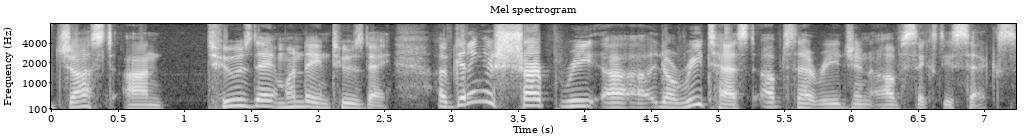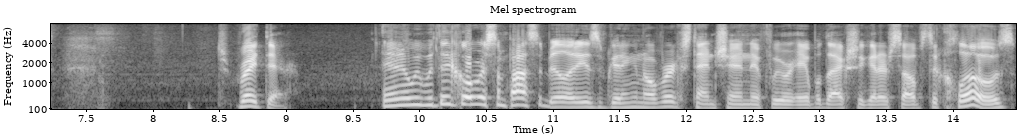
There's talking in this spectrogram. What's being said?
just on Tuesday, Monday, and Tuesday of getting a sharp re, uh, you know retest up to that region of 66, right there. And we did go over some possibilities of getting an overextension if we were able to actually get ourselves to close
